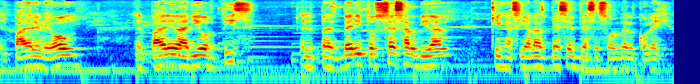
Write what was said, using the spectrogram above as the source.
El padre León, el padre Darío Ortiz, el presbérito César Vidal, quien hacía las veces de asesor del colegio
